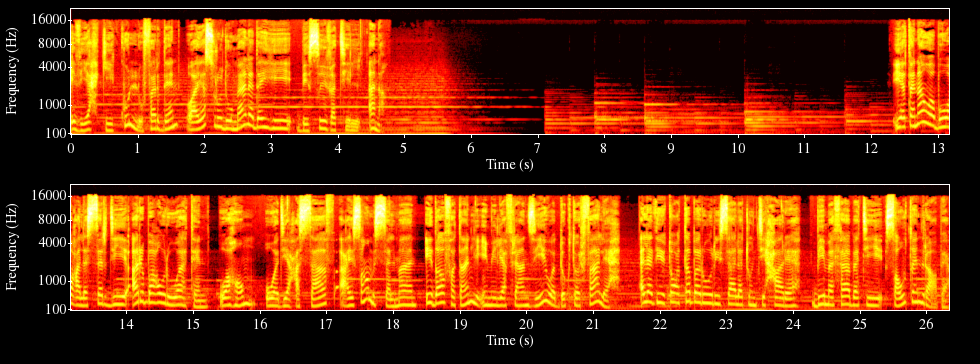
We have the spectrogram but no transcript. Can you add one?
إذ يحكي كل فرد ويسرد ما لديه بصيغة الأنا. يتناوب على السرد أربع رواة وهم وديع عساف، عصام السلمان، إضافة لإيميليا فرانزي والدكتور فالح الذي تعتبر رسالة انتحاره بمثابة صوت رابع.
